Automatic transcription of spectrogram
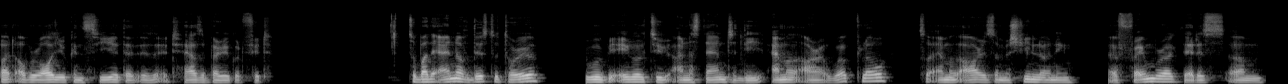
But overall, you can see that it has a very good fit. So by the end of this tutorial, you will be able to understand the MLR workflow. So MLR is a machine learning uh, framework that is um,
